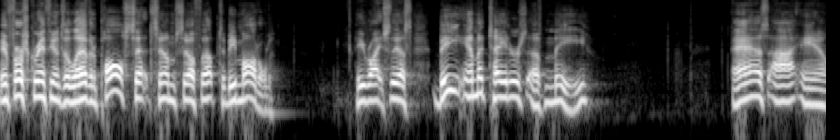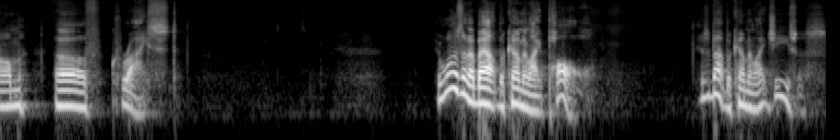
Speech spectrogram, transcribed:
In 1 Corinthians 11, Paul sets himself up to be modeled. He writes this Be imitators of me as I am of Christ. It wasn't about becoming like Paul, it was about becoming like Jesus.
